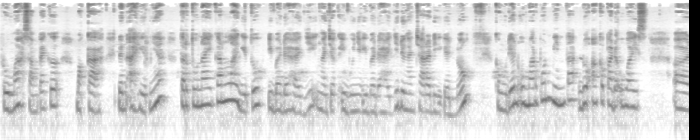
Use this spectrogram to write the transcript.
rumah sampai ke Mekah dan akhirnya tertunaikanlah gitu ibadah haji ngajak ibunya ibadah haji dengan cara digendong kemudian Umar pun minta doa kepada Uwais Eh,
